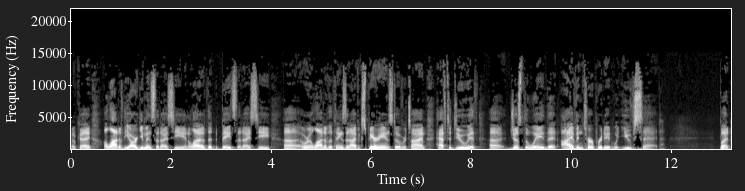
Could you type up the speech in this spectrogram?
Okay? A lot of the arguments that I see and a lot of the debates that I see, uh, or a lot of the things that I've experienced over time, have to do with uh, just the way that I've interpreted what you've said. But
